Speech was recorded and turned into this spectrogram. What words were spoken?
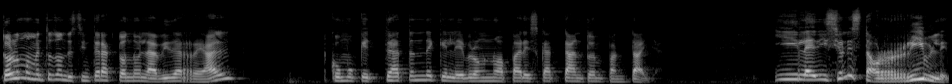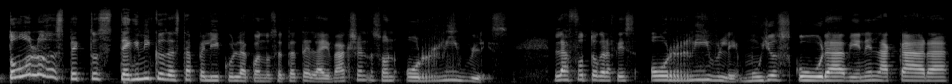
todos los momentos donde está interactuando en la vida real, como que tratan de que LeBron no aparezca tanto en pantalla. Y la edición está horrible. Todos los aspectos técnicos de esta película cuando se trata de live action son horribles. La fotografía es horrible, muy oscura, viene la cara.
